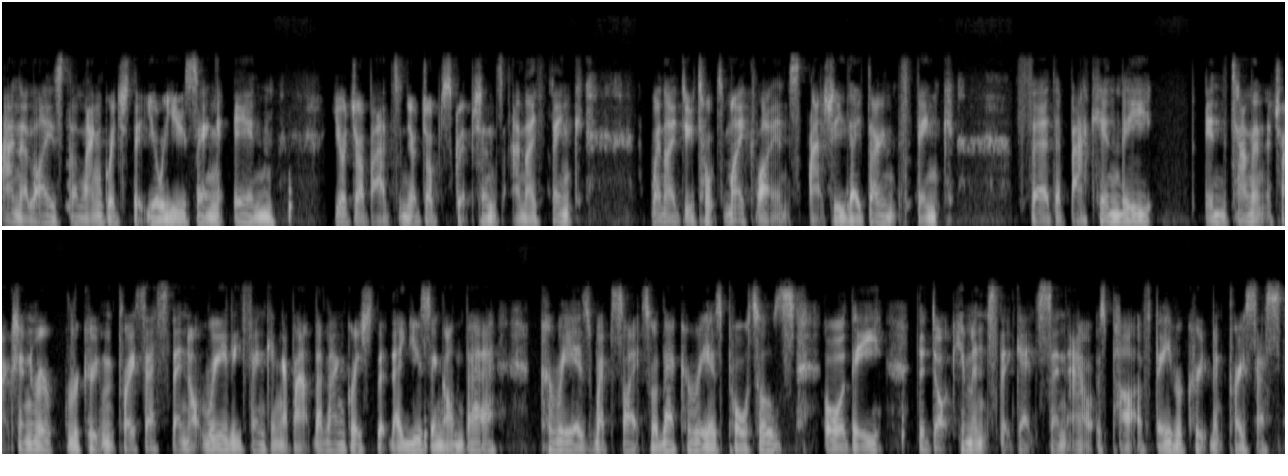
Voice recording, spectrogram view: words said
analyze the language that you're using in your job ads and your job descriptions. And I think when I do talk to my clients, actually, they don't think further back in the in the talent attraction re- recruitment process, they're not really thinking about the language that they're using on their careers websites or their careers portals or the the documents that get sent out as part of the recruitment process.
